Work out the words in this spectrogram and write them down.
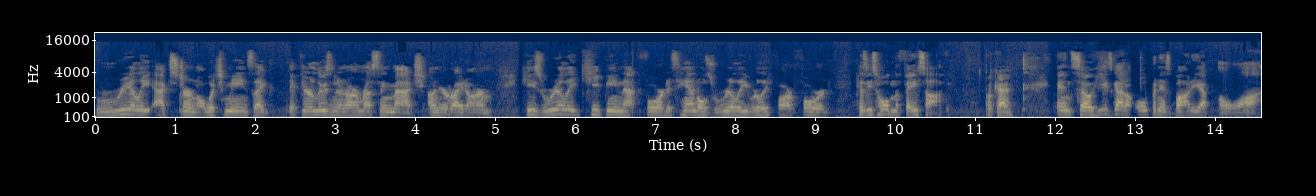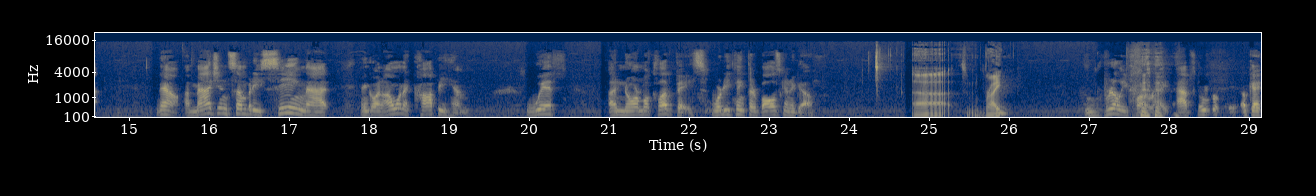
really external, which means like if you're losing an arm wrestling match on your right arm, he's really keeping that forward. His handle's really, really far forward because he's holding the face off. Okay. And so he's got to open his body up a lot. Now, imagine somebody seeing that and going, I want to copy him with a normal club face, where do you think their ball's going to go? Uh, right. Really far right. absolutely. Okay.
